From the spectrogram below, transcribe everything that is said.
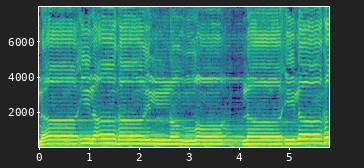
لا إله إلا الله 乐一乐。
